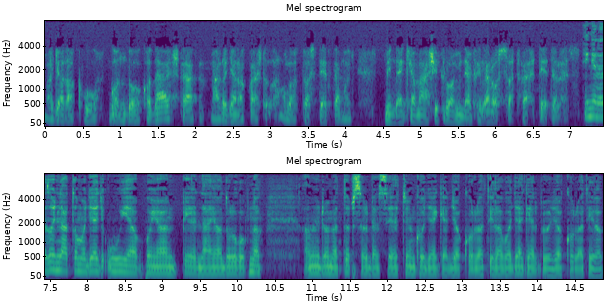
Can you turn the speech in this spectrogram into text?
a gyanakvó gondolkodás, tehát már a gyanakvást alatt azt értem, hogy mindenki a másikról mindenféle rosszat feltételez. Igen, ez úgy látom, hogy egy újabb olyan példája a dolgoknak, amiről már többször beszéltünk, hogy Eger gyakorlatilag, vagy Egerből gyakorlatilag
